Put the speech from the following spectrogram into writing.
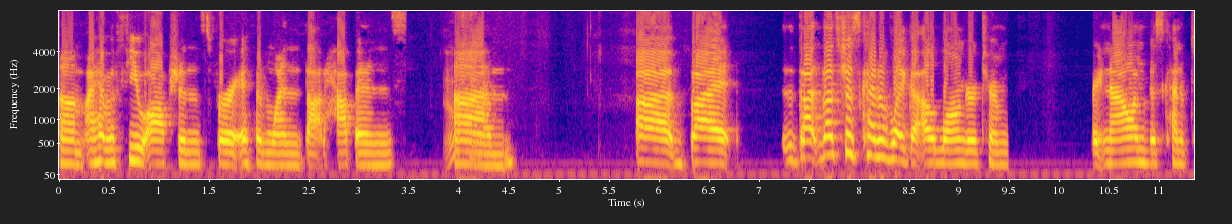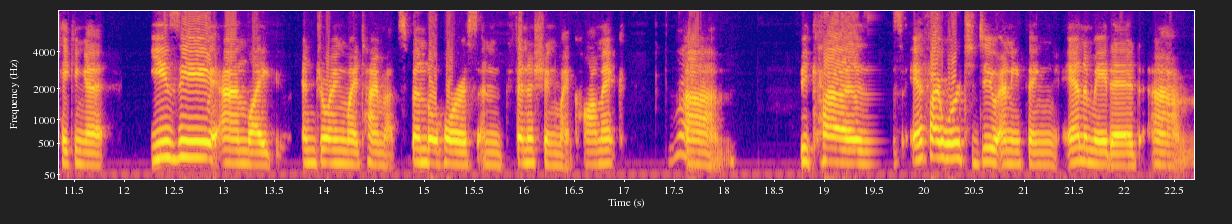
um, i have a few options for if and when that happens Okay. um, uh, but that that's just kind of like a longer term. Right now, I'm just kind of taking it easy and like enjoying my time at Spindlehorse and finishing my comic. right. Um, because if I were to do anything animated, um,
